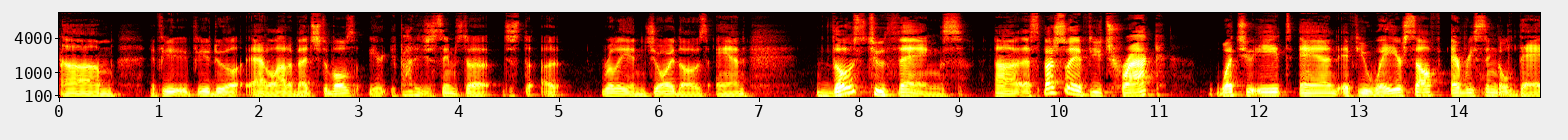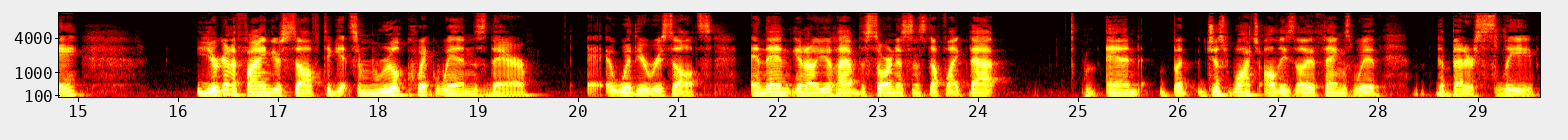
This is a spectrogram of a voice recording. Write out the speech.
Um, if you if you do add a lot of vegetables, your, your body just seems to just uh, really enjoy those. And those two things, uh, especially if you track what you eat and if you weigh yourself every single day, you're going to find yourself to get some real quick wins there with your results. And then, you know, you'll have the soreness and stuff like that. And, but just watch all these other things with the better sleep,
